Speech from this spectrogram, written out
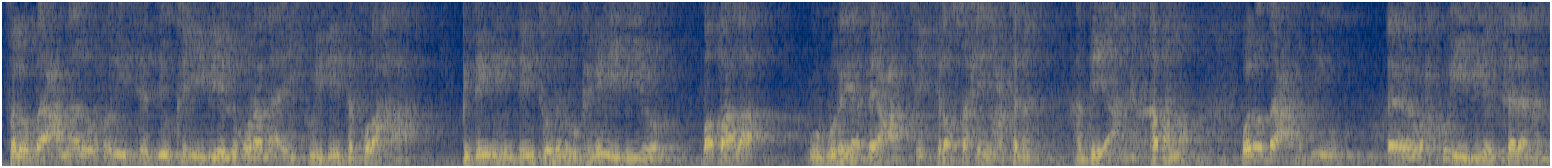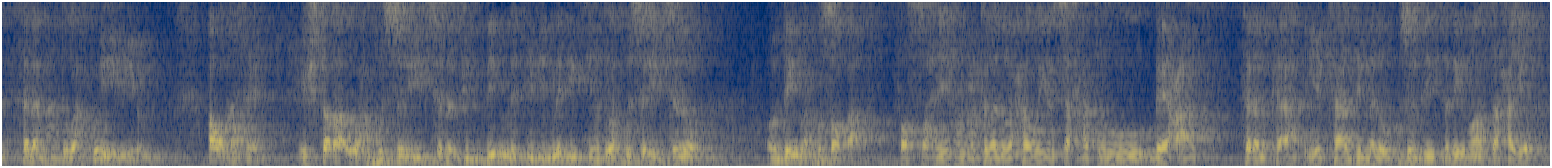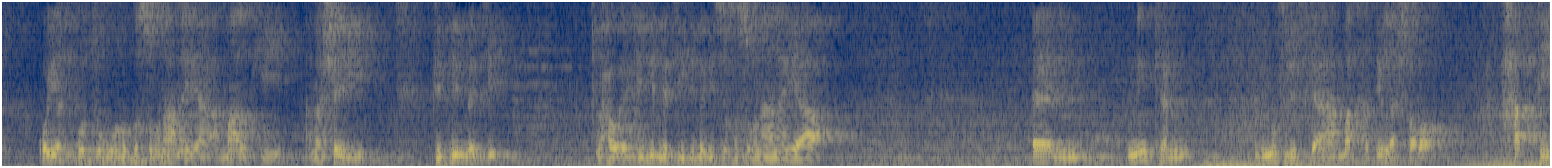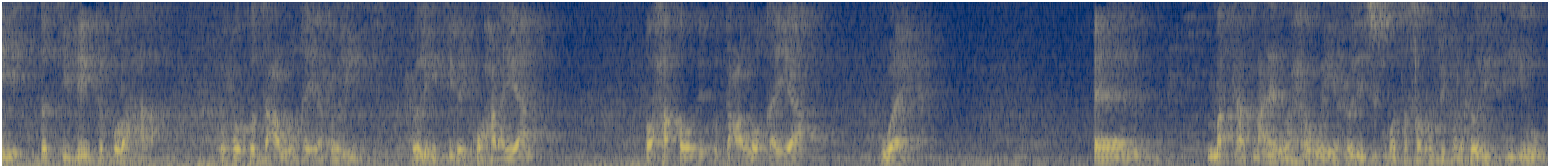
falow baaca maalahu xoolihiisi haddii uu ka iibiyo liquramaa'ihi kuwii diinta ku lahaa bidaynihim uu kaga iibiyo batala wuu burayaa beecaasi fil asaxi muctamad haddii aan qabanno walow baaca haddii uu wax ku iibiyo salaman salam hadduu wax ku iibiyo aw amase ishtara uu ku soo iibsado fi dimmati dimadiisii hadduu wax ku soo iibsado oo dayn wax ku soo qaato faasaxiixu muctamad waxaa weeye sixatuhu beecaas salamka ah iyo kaa dimada uu ku soo daynsaday inuu asaxayo wayahbutu wuuna ku sugnaanayaa maalkii ama shaygii fi dimmati waxa wey fii dimmati dimadiisu ku sugnaanayaa ninkan mufliska ah mar haddii la sharo xaqii dadkii deynta ku lahaa wuxuu ku tacalluqayaa xoolihiisii xoolihiisii bay ku hadhayaan oo xaqoodii ku tacalluqaya waaya markaas macnaheed waxaa weeye xoolihiisi kuma tasarufi karo. Xoolihiisii inuu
